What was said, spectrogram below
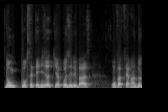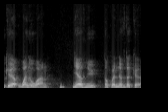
Donc pour cet épisode qui a posé les bases, on va faire un Docker 101. Bienvenue dans Quoi neuf Docker?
